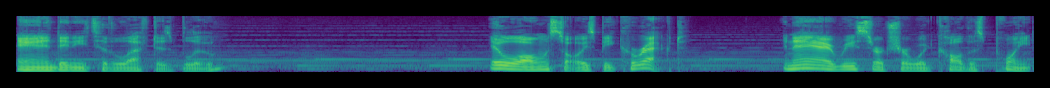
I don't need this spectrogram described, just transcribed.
and any to the left is blue, it will almost always be correct. An AI researcher would call this point,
